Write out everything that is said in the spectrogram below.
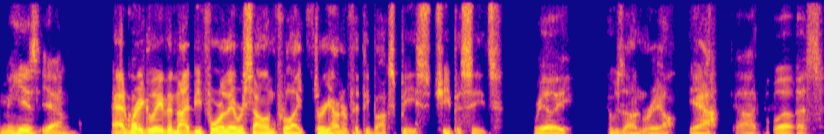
I mean, he's yeah. At. Wrigley the night before, they were selling for like 350 bucks a piece, cheapest seats. Really? It was unreal. Yeah. God bless.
